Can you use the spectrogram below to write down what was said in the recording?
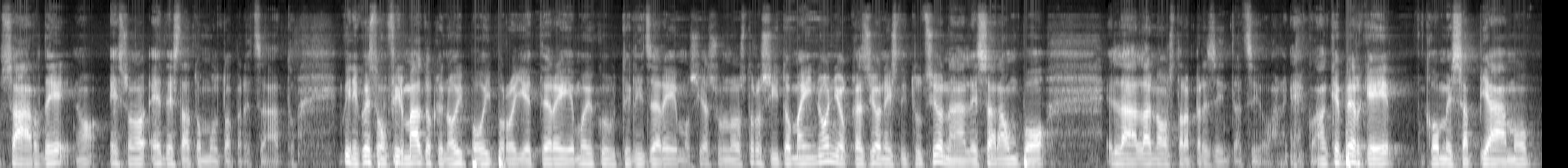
sarde no? sono, ed è stato molto apprezzato. Quindi questo è un filmato che noi poi proietteremo e che utilizzeremo sia sul nostro sito ma in ogni occasione istituzionale sarà un po' la, la nostra presentazione. Ecco, anche perché come sappiamo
